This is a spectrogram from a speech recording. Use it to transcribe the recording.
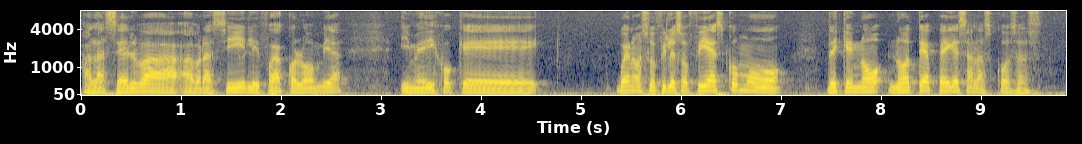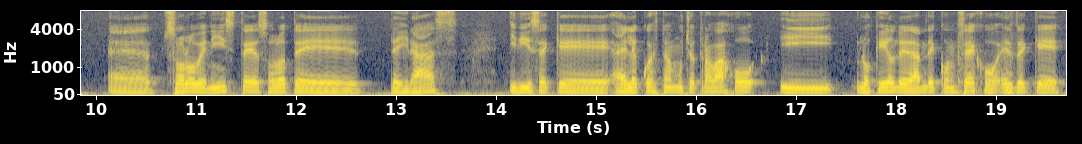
a la selva a Brasil y fue a Colombia y me dijo que bueno, su filosofía es como de que no, no te apegues a las cosas. Eh, solo veniste, solo te, te irás. Y dice que a él le cuesta mucho trabajo y lo que ellos le dan de consejo es de que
